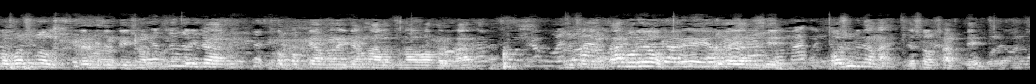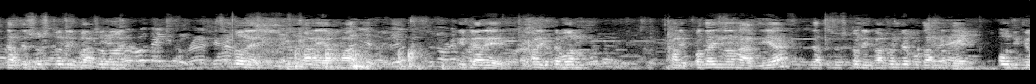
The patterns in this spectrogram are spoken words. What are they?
প্রফেশনাল এটা আমরা আলোচনা হওয়া দরকার। তারপরেও অসুবিধা নাই দেশের স্বার্থে যাতে সুস্থ নির্বাচন মানে মানে তেমন মানে প্রাধান্য না দিয়া যাতে সুস্থ নির্বাচনকে প্রাধান্য দেয় ওদিকে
